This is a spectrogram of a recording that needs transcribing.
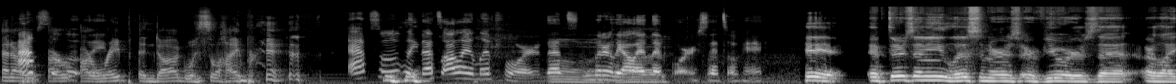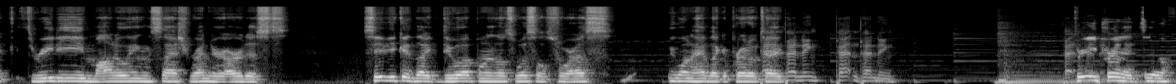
and our, our, our rape and dog whistle hybrid. Absolutely. That's all I live for. That's Oh my literally all I live for. So it's okay. Hey, if there's any listeners or viewers that are like 3D modeling slash render artists, see if you could like do up one of those whistles for us. We want to have like a prototype. patent pending. Patent pending. Patent 3D pending. print it too.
